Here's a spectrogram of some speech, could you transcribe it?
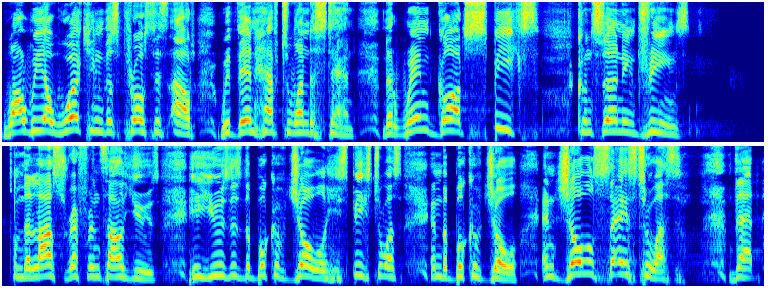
while we are working this process out, we then have to understand that when God speaks concerning dreams, and the last reference I'll use, he uses the book of Joel. He speaks to us in the book of Joel. And Joel says to us that,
